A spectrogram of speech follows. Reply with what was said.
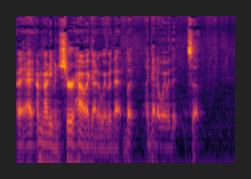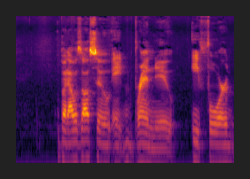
I, am not even sure how I got away with that, but I got away with it. So, but I was also a brand new E4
